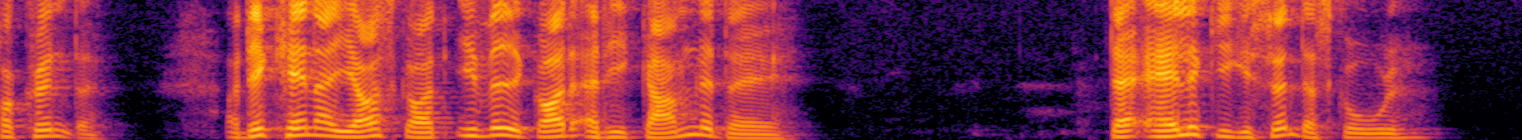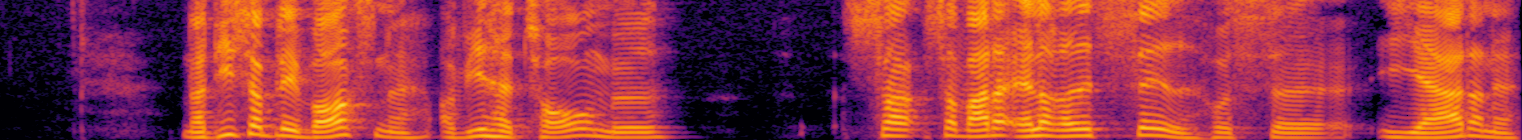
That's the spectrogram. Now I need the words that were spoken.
forkyndte. Og det kender I også godt. I ved godt, at i gamle dage, da alle gik i søndagsskole, når de så blev voksne, og vi havde torvemøde, så, så var der allerede et sæd hos, øh, i hjerterne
